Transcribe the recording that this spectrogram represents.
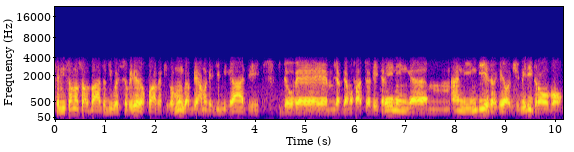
se mi sono salvato di questo periodo qua perché comunque abbiamo degli immigrati dove gli abbiamo fatto dei training um, anni indietro che oggi mi ritrovo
